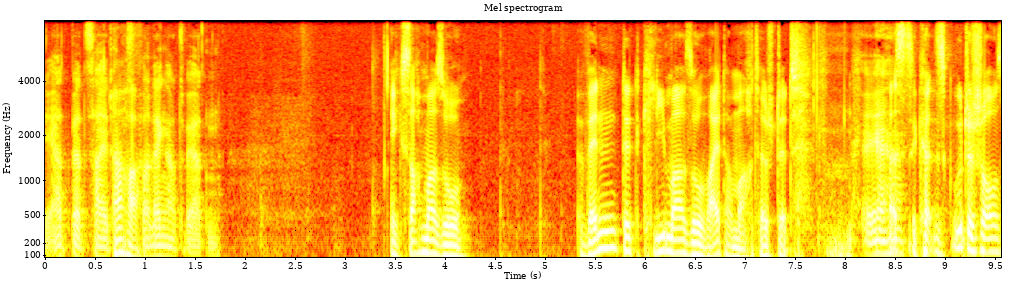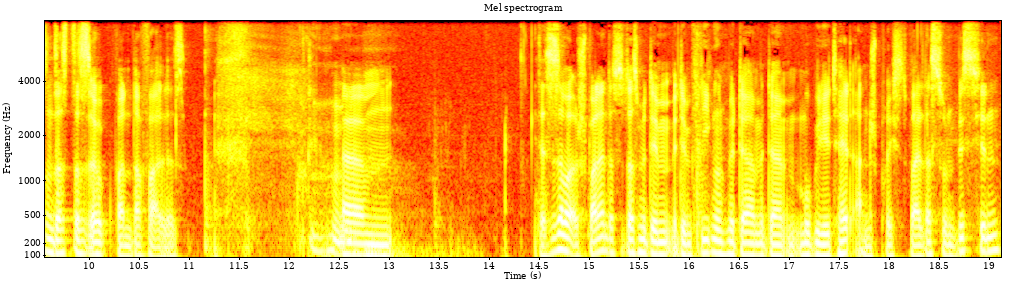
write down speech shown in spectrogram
Die Erdbeerzeit Aha. muss verlängert werden. Ich sag mal so, wenn das Klima so weitermacht, Herr Stett, Ja. hast du ganz gute Chancen, dass das irgendwann der Fall ist. Mhm. Ähm, das ist aber spannend, dass du das mit dem, mit dem Fliegen und mit der, mit der Mobilität ansprichst, weil das so ein bisschen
